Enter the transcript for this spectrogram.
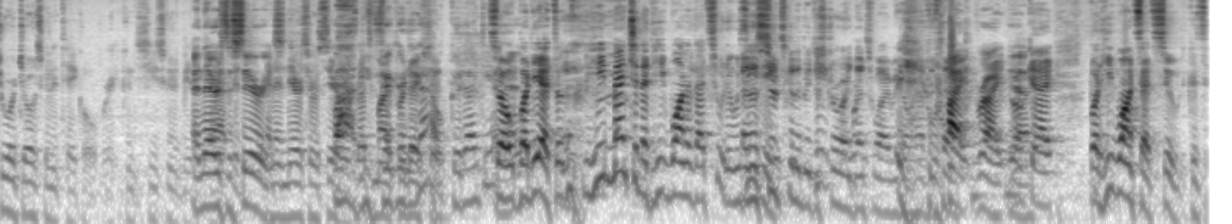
Georgiou's going to take over. He can- She's going to be. And there's the series. And then there's her series. Bob, That's my prediction. out. Good idea, So, man. but yeah, so he mentioned that he wanted that suit. It was And the suit's going to be He- destroyed. That's why we don't have the tech. Right, right, Yeah. okay. But he wants that suit because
